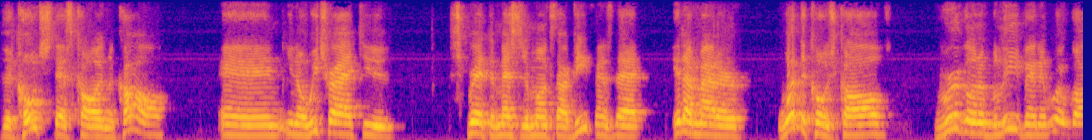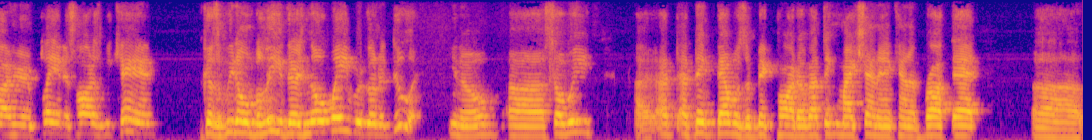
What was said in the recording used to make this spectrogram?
the coach that's calling the call. And, you know, we try to spread the message amongst our defense that it doesn't matter what the coach calls, we're going to believe in it. We're going to go out here and play it as hard as we can because we don't believe, there's no way we're going to do it, you know. Uh, so we, I, I, think that was a big part of. It. I think Mike Shanahan kind of brought that, uh,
